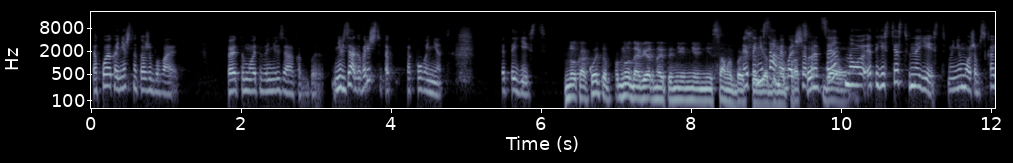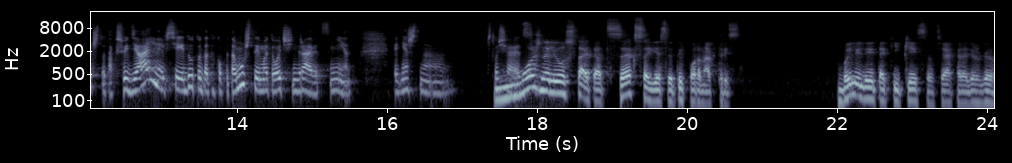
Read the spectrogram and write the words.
Такое, конечно, тоже бывает. Поэтому этого нельзя как бы... Нельзя говорить, что так, такого нет. Это есть. Но какой-то, ну, наверное, это не, не, не самый большой Это не самый думаю, большой процент, процент да. но это, естественно, есть. Мы не можем сказать, что так все идеально, и все идут туда только потому, что им это очень нравится. Нет. Конечно, случается. Можно ли устать от секса, если ты порноактриса? Были ли такие кейсы у тебя, когда идешь говорил,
